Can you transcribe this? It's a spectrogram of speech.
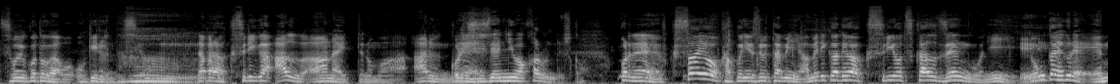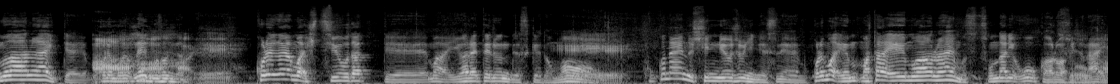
そういうことが起きるんですよ。だから薬が合う、合わないっていうのもあるんで、これ事前にわかるんですか？これね、副作用を確認するために、アメリカでは薬を使う前後に、ええ。4回ぐらい MRI って、これもね、ご存知だえこれがまあ必要だってまあ言われてるんですけども、え国内の診療所にですね、これもまた MRI もそんなに多くあるわけじゃないか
